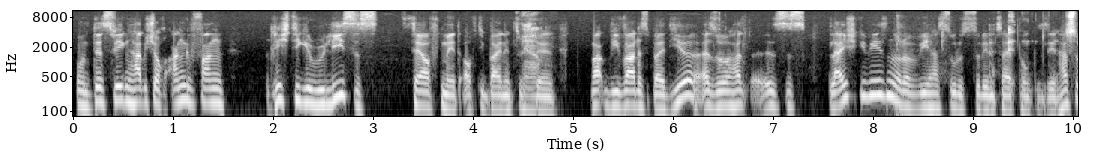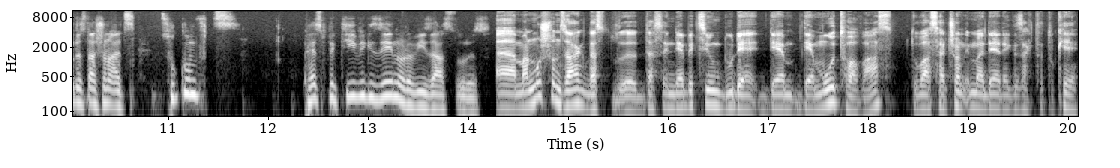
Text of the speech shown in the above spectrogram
Und deswegen habe ich auch angefangen, richtige Releases self-made auf die Beine zu Ja. stellen. Wa- Wie war das bei dir? Also hat, ist es gleich gewesen oder wie hast du das zu dem Zeitpunkt gesehen? Hast du das da schon als Zukunftsperspektive gesehen oder wie sahst du das? Äh, man muss schon sagen, dass, äh, dass in der Beziehung du der, der, der Motor warst. Du warst halt schon immer der, der gesagt hat, okay.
